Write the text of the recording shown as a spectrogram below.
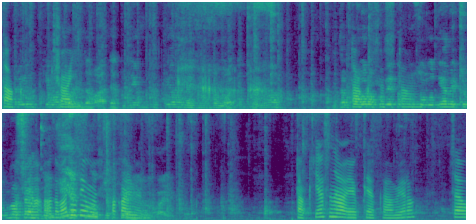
Так, чай. Туди солоді. Там Так, того року це ви там посолодили, чи воно ще А- а до давайте дивимось по камері. Так, я знаю, яка камера. Це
